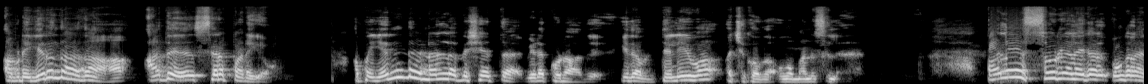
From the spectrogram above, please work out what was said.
அப்படி இருந்தாதான் அது சிறப்படையும். அப்ப எந்த நல்ல விஷயத்த விடக்கூடாது. இதை தெளிவா வச்சுக்கோங்க உங்க மனசுல. பல சூழ்நிலைகள் உங்களை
